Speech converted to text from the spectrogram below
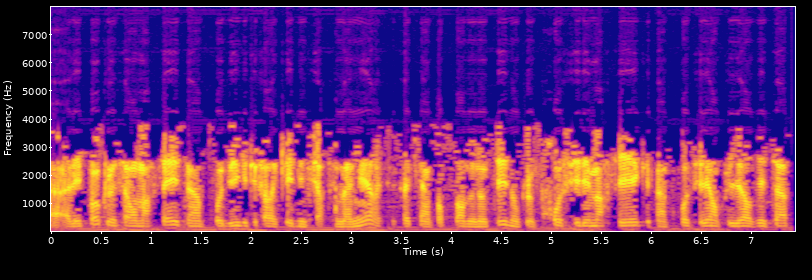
à l'époque, le savon Marseille était un produit qui était fabriqué d'une certaine manière, et c'est ça qui est important de noter. Donc le procédé marseillais, qui est un procédé en plusieurs étapes,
